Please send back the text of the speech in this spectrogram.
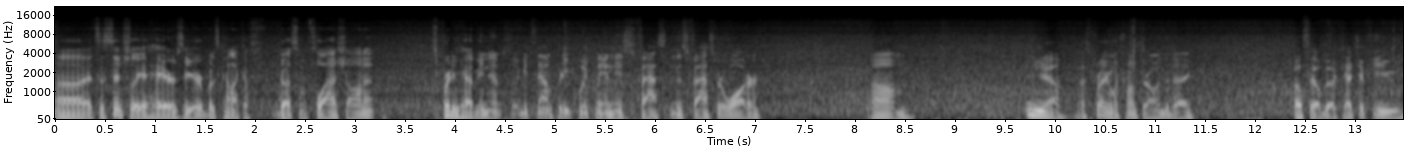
uh, it's essentially a hare's ear, but it's kind of like a, got some flash on it. It's pretty heavy nymph, so it gets down pretty quickly in these fast, in this faster water. Um, yeah, that's pretty much what I'm throwing today. Hopefully I'll be able to catch a few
